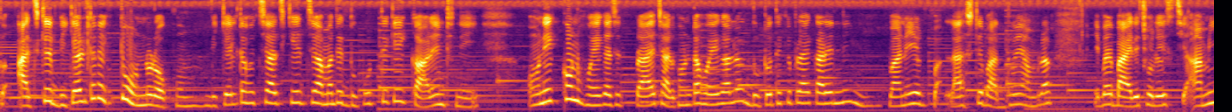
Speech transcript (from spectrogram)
তো আজকের বিকেলটা না একটু অন্যরকম। বিকেলটা হচ্ছে আজকে যে আমাদের দুপুর থেকেই কারেন্ট নেই। অনেকক্ষণ হয়ে গেছে, প্রায় চার ঘণ্টা হয়ে গেল। দুটো থেকে প্রায় কারেন্ট নেই। মানে লাস্টে বাধ্য হয়ে আমরা এবার বাইরে চলে এসেছি। আমি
